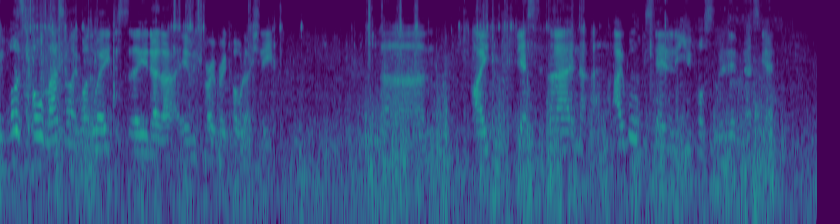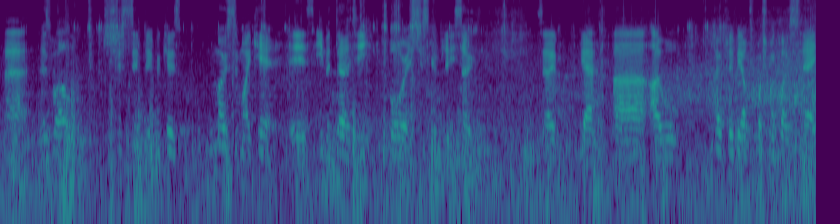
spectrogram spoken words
it was cold last night, by the way, just so you know that. It was very, very cold actually. Um, I, yes, uh, I will be staying in a youth hostel in Inverness again uh, as well, just simply because most of my kit is either dirty or it's just completely soaked. So yeah, uh, I will hopefully be able to wash my clothes today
